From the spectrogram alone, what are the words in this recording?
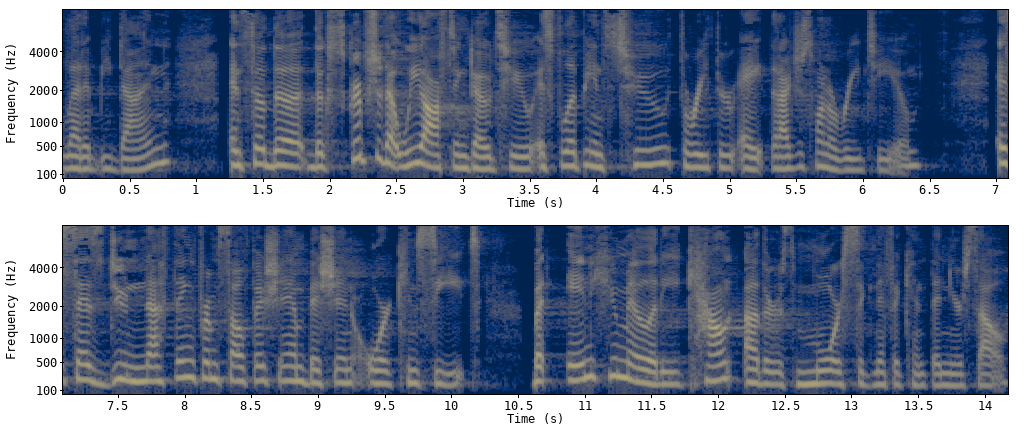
let it be done. And so the, the scripture that we often go to is Philippians 2 3 through 8, that I just want to read to you. It says, Do nothing from selfish ambition or conceit, but in humility count others more significant than yourself.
